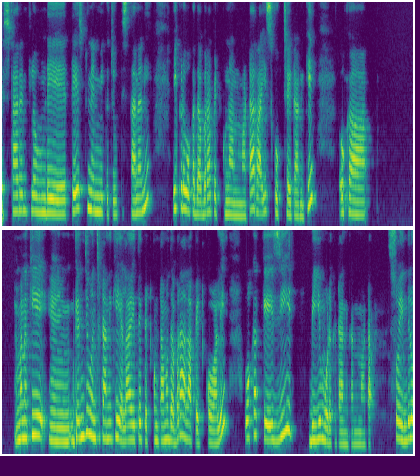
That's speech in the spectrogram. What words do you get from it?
రెస్టారెంట్లో ఉండే టేస్ట్ నేను మీకు చూపిస్తానని. ఇక్కడ ఒక దబరా పెట్టుకున్నాను అనమాట రైస్ కుక్ చేయడానికి ఒక మనకి గంజి ఉంచడానికి ఎలా అయితే పెట్టుకుంటామో దబ్బర అలా పెట్టుకోవాలి. ఒక కేజీ బియ్యం ఉడకటానికి అనమాట సో ఇందులో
